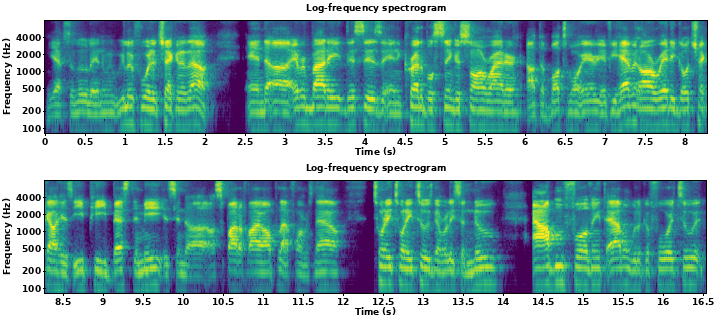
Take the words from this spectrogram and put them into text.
yeah absolutely and we look forward to checking it out and uh, everybody this is an incredible singer songwriter out the baltimore area if you haven't already go check out his ep best in me it's in the, uh, on spotify all platforms now 2022 is gonna release a new album, full length album. We're looking forward to it.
